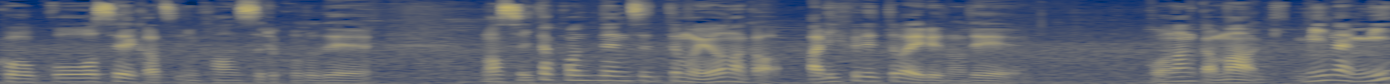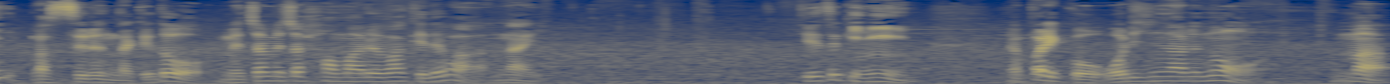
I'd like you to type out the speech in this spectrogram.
高校生活に関することで、まあ、そういったコンテンツっても世の中ありふれてはいるのでこうなんかまあみんな見はするんだけどめちゃめちゃハマるわけではない。っていう時にやっぱりこうオリジナルのまあ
